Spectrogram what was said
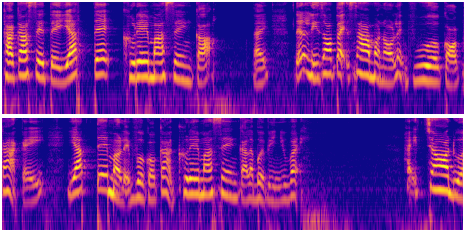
Kakasete yatte kuremasen ka? Đấy, đấy là lý do tại sao mà nó lại vừa có cả cái yatte mà lại vừa có cả kuremasen cả là bởi vì như vậy hãy cho đứa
